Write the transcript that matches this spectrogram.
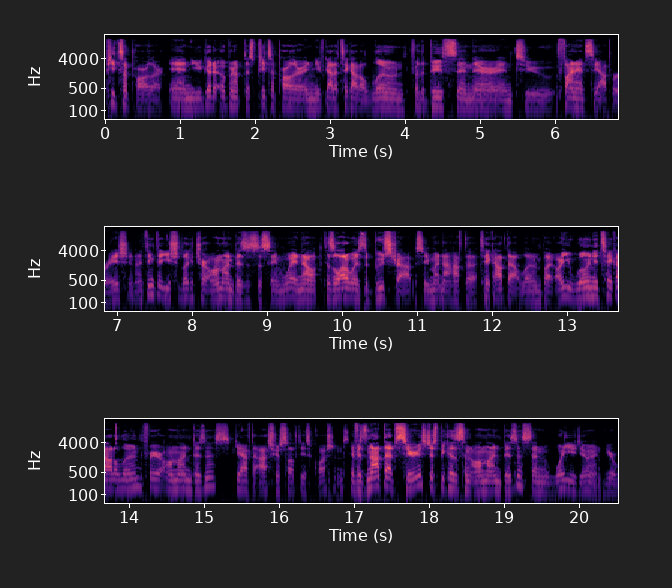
pizza parlor, and you go to open up this pizza parlor, and you've got to take out a loan for the booths in there and to finance the operation. I think that you should look at your online business same way. Now, there's a lot of ways to bootstrap, so you might not have to take out that loan, but are you willing to take out a loan for your online business? You have to ask yourself these questions. If it's not that serious just because it's an online business, then what are you doing? You're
